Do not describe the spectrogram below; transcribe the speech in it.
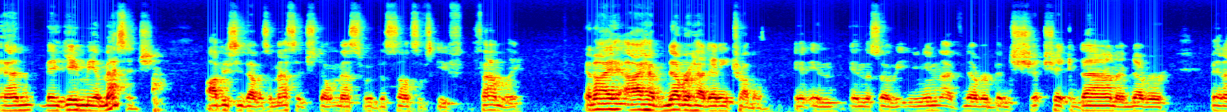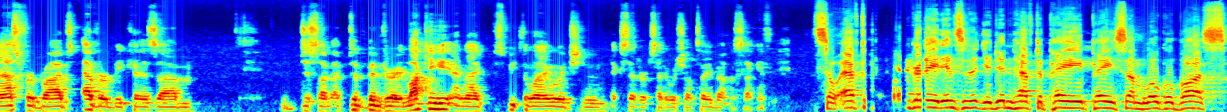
And they gave me a message obviously that was a message don't mess with the Sontsevsky family. And I, I have never had any trouble in, in, in the Soviet Union. I've never been sh- shaken down. I've never been asked for bribes ever because um, just I've, I've, been very lucky and I speak the language and et cetera, et cetera, which I'll tell you about in a second. So after the grenade incident, you didn't have to pay pay some local boss.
